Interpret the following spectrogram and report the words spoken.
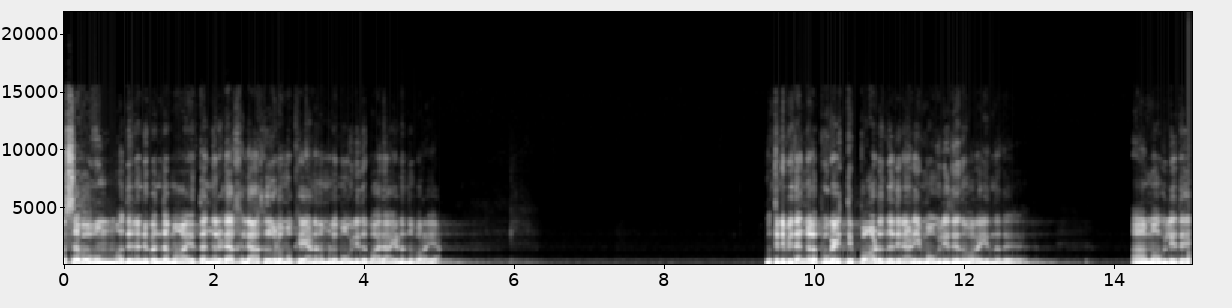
പ്രസവവും അതിനനുബന്ധമായ തങ്ങളുടെ അഖ്ലാഖുകളും ഒക്കെയാണ് നമ്മൾ മൗലിത പാരായണം എന്ന് പറയാം. മുത്തനിബിതങ്ങളെ പുകഴ്ത്തിപ്പാടുന്നതിനാണ് ഈ മൗലിദ് എന്ന് പറയുന്നത്. ആ മൗലിദ്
